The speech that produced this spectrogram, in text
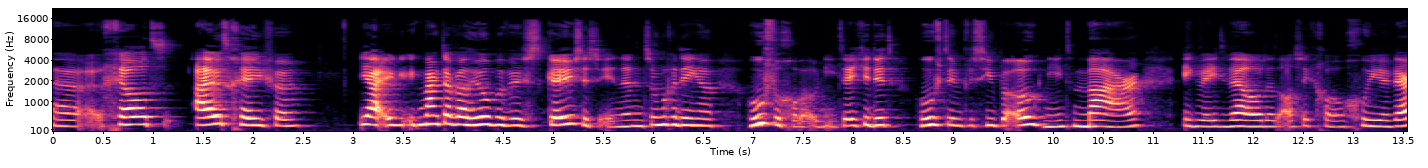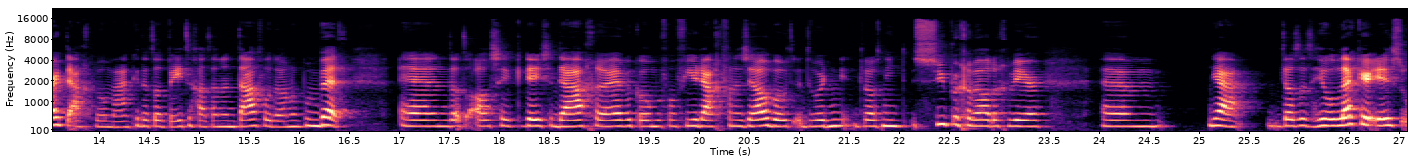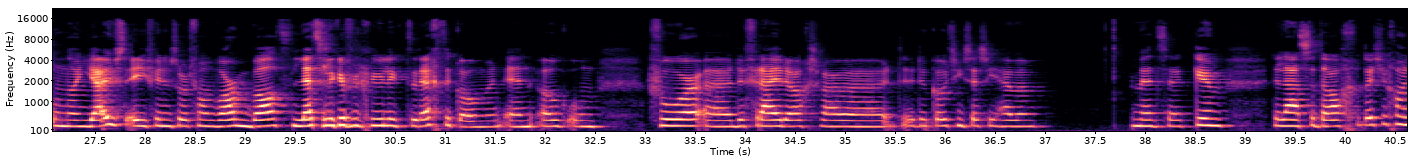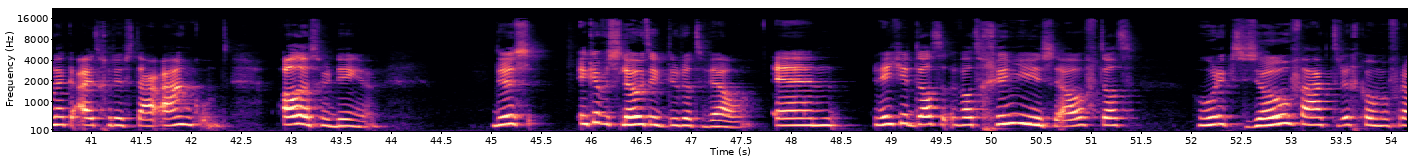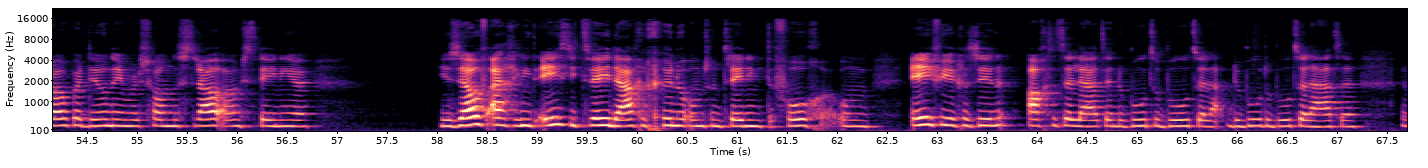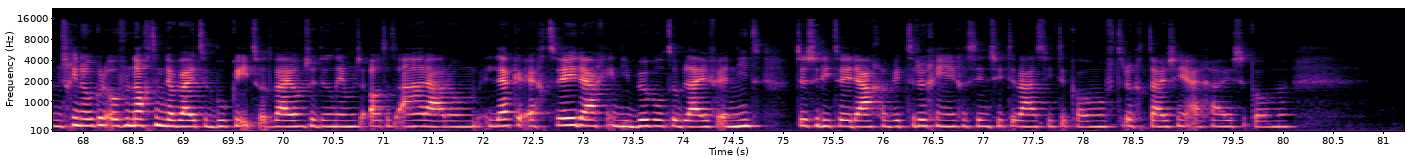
uh, geld uitgeven. Ja, ik, ik maak daar wel heel bewust keuzes in. En sommige dingen hoeven gewoon niet. Weet je, dit hoeft in principe ook niet. Maar ik weet wel dat als ik gewoon goede werkdagen wil maken, dat dat beter gaat aan een tafel dan op een bed. En dat als ik deze dagen, we komen van vier dagen van een zeilboot, het, wordt, het was niet super geweldig weer. Ehm, ja, dat het heel lekker is om dan juist even in een soort van warm bad, letterlijk en figuurlijk, terecht te komen. En ook om voor uh, de vrijdags waar we de, de coaching sessie hebben met Kim, de laatste dag, dat je gewoon lekker uitgerust daar aankomt. Al dat soort dingen. Dus ik heb besloten, ik doe dat wel. En weet je, dat wat gun je jezelf, dat hoor ik zo vaak terugkomen, vooral bij deelnemers van de straalangsttrainingen. Jezelf eigenlijk niet eens die twee dagen gunnen om zo'n training te volgen. Om even je gezin achter te laten en de boel de boel te, de boel de boel te laten. En misschien ook een overnachting daarbij te boeken. Iets wat wij onze deelnemers altijd aanraden. Om lekker echt twee dagen in die bubbel te blijven. En niet tussen die twee dagen weer terug in je gezinssituatie te komen. Of terug thuis in je eigen huis te komen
